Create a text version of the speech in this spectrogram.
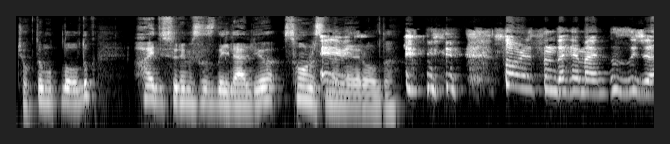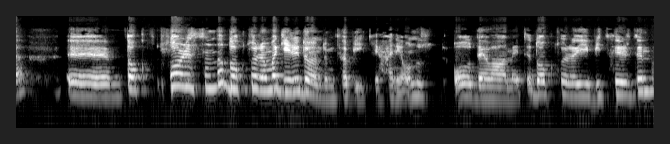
Çok da mutlu olduk. Haydi süremiz hızlı ilerliyor. Sonrasında evet. neler oldu? sonrasında hemen hızlıca e, dok- sonrasında doktorama geri döndüm tabii ki. Hani onu o devam etti. Doktorayı bitirdim.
